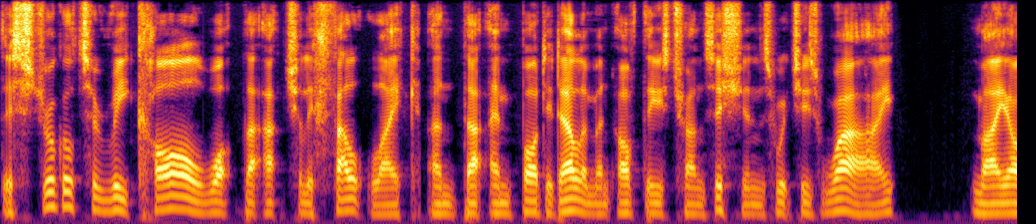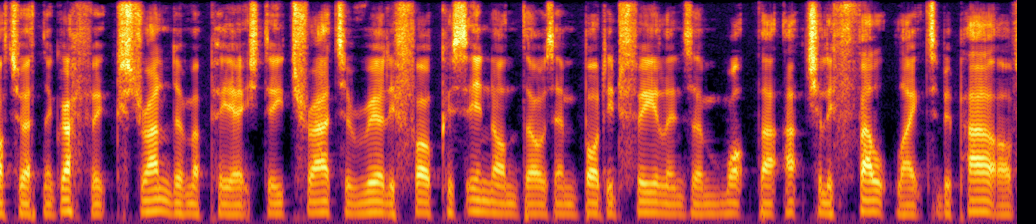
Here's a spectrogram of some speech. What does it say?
They struggle to recall what that actually felt like and that embodied element of these transitions, which is why my autoethnographic strand of my PhD tried to really focus in on those embodied feelings and what that actually felt like to be part of.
